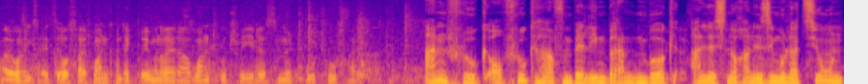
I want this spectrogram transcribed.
Eurowings 8051, Contact Bremen Radar 123, Decimal 225. Anflug auf Flughafen Berlin-Brandenburg, alles noch eine Simulation.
